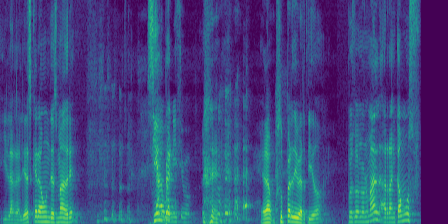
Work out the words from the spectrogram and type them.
y la realidad es que era un desmadre. Siempre. buenísimo. era súper divertido. Pues lo normal, arrancamos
